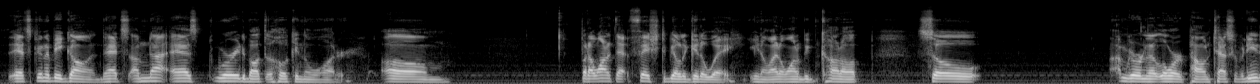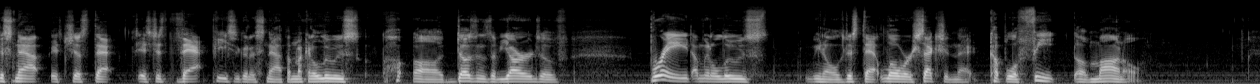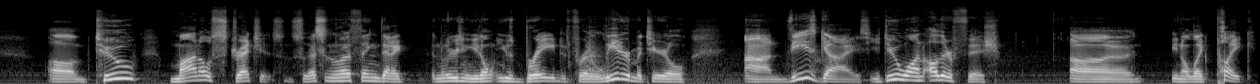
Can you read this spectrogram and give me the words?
It's gonna be gone. That's I'm not as worried about the hook in the water. Um, but I wanted that fish to be able to get away. You know, I don't want to be caught up. So I'm going to that lower pound test. If I need to snap, it's just that it's just that piece is going to snap. I'm not going to lose uh, dozens of yards of braid. I'm going to lose you know, just that lower section, that couple of feet of mono. Um, two, mono stretches. So that's another thing that I, another reason you don't use braid for a leader material on these guys. You do on other fish, uh, you know, like pike,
